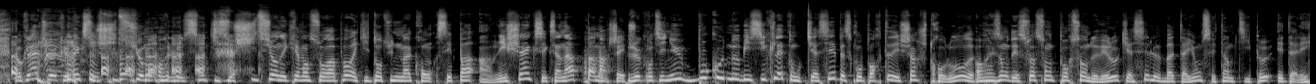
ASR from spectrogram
Donc là tu vois que le mec se chie dessus en- le qui se chie dessus en écrivant son rapport et qui tente une Macron. C'est pas un échec c'est que ça n'a pas marché. Je continue. Beaucoup de nos bicyclettes ont cassé parce qu'on portait des charges trop lourdes. En raison des 60% de vélos cassés le bataillon s'est un petit peu étalé.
